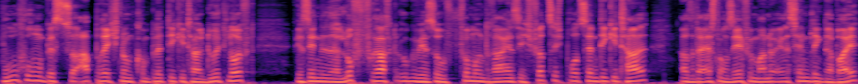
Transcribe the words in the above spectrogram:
Buchung bis zur Abrechnung komplett digital durchläuft. Wir sind in der Luftfracht irgendwie so 35, 40 Prozent digital. Also da ist noch sehr viel manuelles Handling dabei.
